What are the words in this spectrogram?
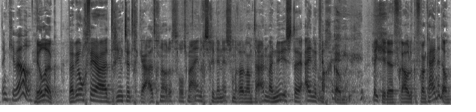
Dankjewel. Heel leuk. We hebben je ongeveer eh, 23 keer uitgenodigd, volgens mij, in de geschiedenis van de Rode Lantaarn. Maar nu is het er eindelijk van gekomen. Beetje de vrouwelijke Frank Heijnen dan.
